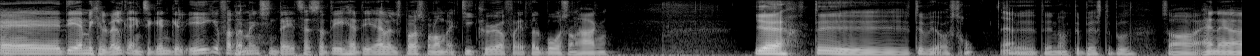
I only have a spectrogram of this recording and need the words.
Øh, det er Michael Valgren til gengæld ikke for Dimension Data, så det her det er vel et spørgsmål om, at de kører for Edvald Borsson Hagen. Ja, det, det vil jeg også tro. Ja. Det, det er nok det bedste bud. Så han er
